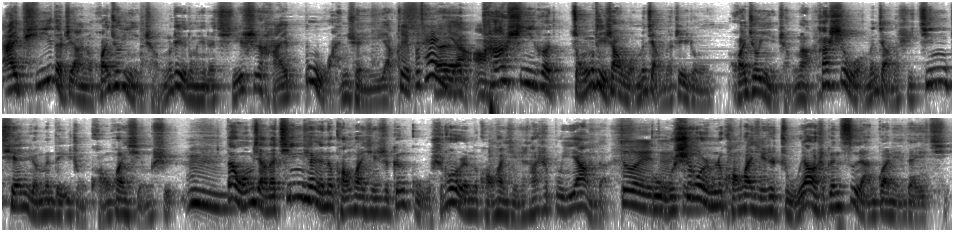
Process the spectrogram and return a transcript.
IP 的这样的环球影城这个东西呢，其实还不完全一样。对，不太一样啊。呃它是一个总体上我们讲的这种环球影城啊，它是我们讲的是今天人们的一种狂欢形式。嗯，但我们讲的今天人的狂欢形式跟古时候人的狂欢形式它是不一样的。对，对古时候人们的狂欢形式主要是跟自然关联在一起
